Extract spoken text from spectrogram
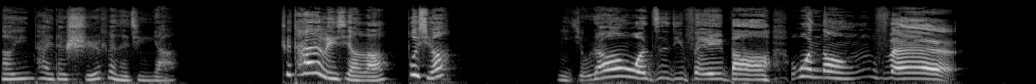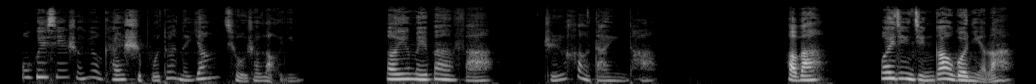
老鹰太太十分的惊讶，这太危险了，不行！你就让我自己飞吧，我能飞。乌龟先生又开始不断的央求着老鹰，老鹰没办法，只好答应他。好吧，我已经警告过你了，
